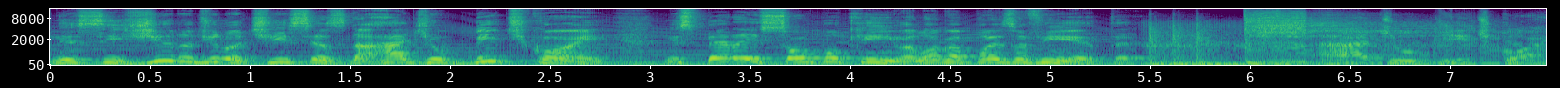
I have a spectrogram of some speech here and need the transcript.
nesse giro de notícias da Rádio Bitcoin. Espera aí só um pouquinho, é logo após a vinheta. Rádio Bitcoin.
